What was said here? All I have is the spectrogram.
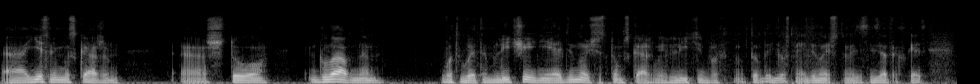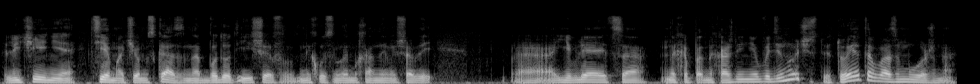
Если мы скажем, что главным вот в этом лечении одиночеством, скажем, или лечением, ну, то дело, что не одиночеством, здесь нельзя так сказать, лечение тем, о чем сказано, Бодот Ейшев, Михусен Ламаханым и Шавей, э, является нахождение в одиночестве, то это возможно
